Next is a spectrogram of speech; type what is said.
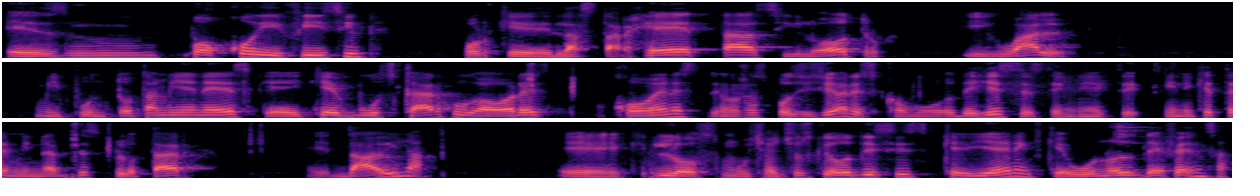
es un poco difícil, porque las tarjetas y lo otro. Igual, mi punto también es que hay que buscar jugadores jóvenes en otras posiciones, como dijiste, tiene, tiene que terminar de explotar eh, Dávila, eh, los muchachos que vos decís que vienen, que uno es defensa.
